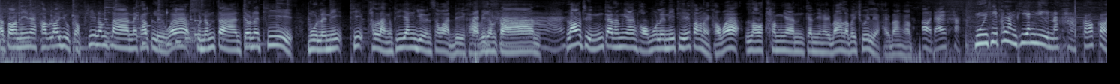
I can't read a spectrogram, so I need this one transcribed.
และตอนนี้นะครับเราอยู่กับพี่น้ำตาลนะครับหรือว่าคุณน้ำตาลเจ้าหน้าที่มูลนิธิพลังที่ยั่งยืนสวัสดีครับสวัสดีพี่น้ำตาลค่ะ เล่าถึงการทำงานของมูลนิธิให้ฟังหน่อยครับว่าเราทำงานกันยังไงบ้างเราไปช่วยเหลือใครบ้างครับอ๋อได้ค่ะ มูลนิธิพลังที่ยั่งยืนนะคะ ก็ก่อ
